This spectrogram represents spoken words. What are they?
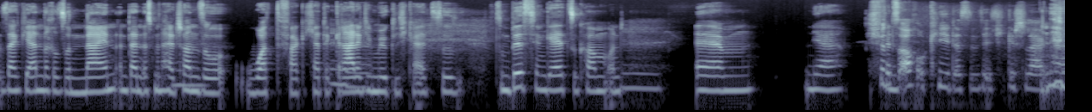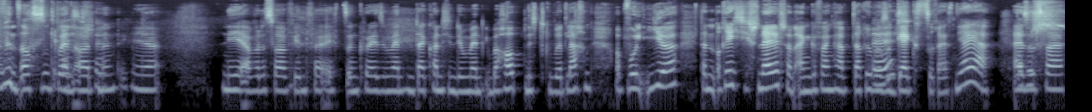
sagt die andere so nein und dann ist man halt schon Mhm. so, what the fuck, ich hatte gerade Ja. die Möglichkeit, so, so ein bisschen Geld zu kommen und Mhm. ähm, ja, Ich finde es auch okay, dass sie dich geschlagen ich hat. finde es auch super in Ordnung. Ja. Nee, aber das war auf jeden Fall echt so ein crazy Moment. Und da konnte ich in dem Moment überhaupt nicht drüber lachen, obwohl ihr dann richtig schnell schon angefangen habt, darüber so Echt? Gags zu reißen. Ja, ja. Also, Also es war, sch-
